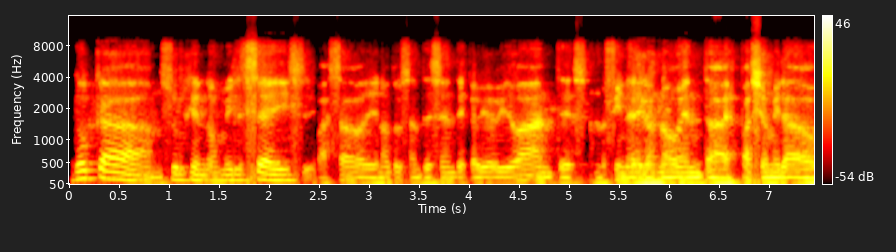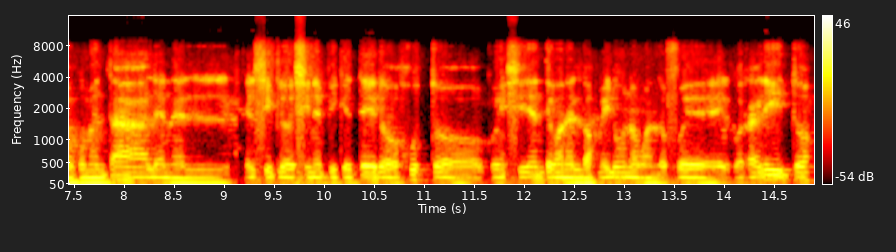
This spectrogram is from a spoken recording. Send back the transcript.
DOCA surge en 2006, basado en otros antecedentes que había habido antes, en los fines de los 90, Espacio Mirada Documental, en el, ciclo de cine piquetero, justo coincidente con el 2001 cuando fue El Corralito,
